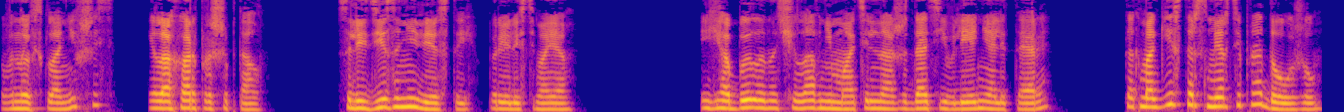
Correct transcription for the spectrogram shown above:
Вновь склонившись, Илахар прошептал. «Следи за невестой, прелесть моя». Я было начала внимательно ожидать явления Алитеры, как магистр смерти продолжил.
